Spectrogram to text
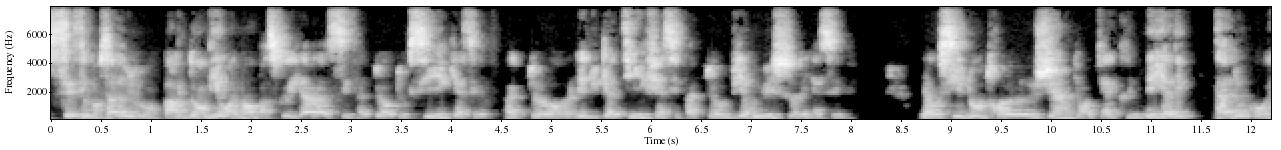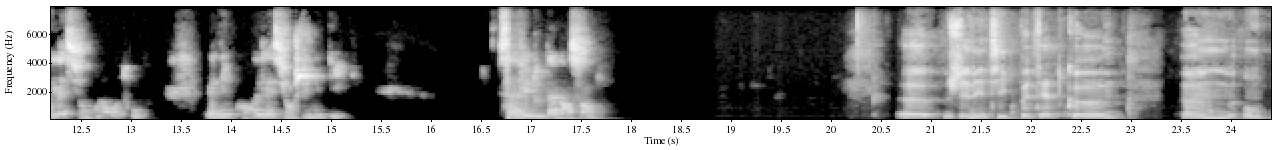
c'est pour ça qu'on parle d'environnement parce qu'il y a ces facteurs toxiques, il y a ces facteurs éducatifs, il y a ces facteurs virus, il y a, ces, il y a aussi d'autres euh, germes qui ont été incriminés. Il y a des tas de corrélations que l'on retrouve. Il y a des corrélations génétiques. Ça fait tout un ensemble. Euh, génétique, peut-être que euh, on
